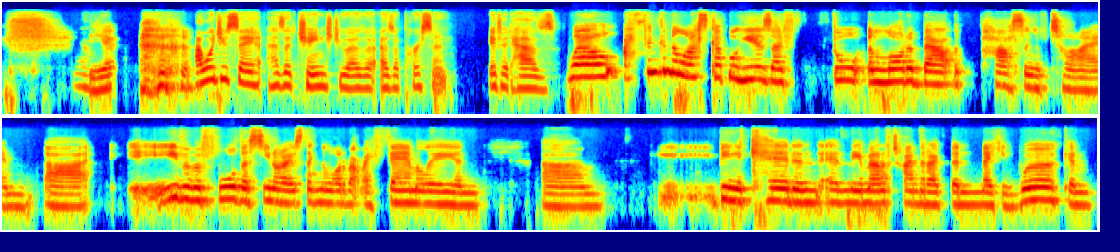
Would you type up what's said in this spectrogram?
Yeah. yeah. How would you say has it changed you as a as a person? if it has? Well, I think in the last couple of years, I've thought a lot about the passing of time. Uh, even before this, you know, I was thinking a lot about my family and um, being a kid and, and the amount of time that I've been making work. And,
